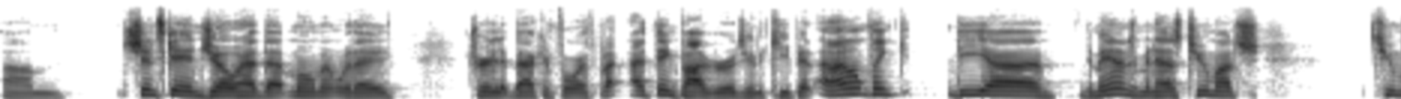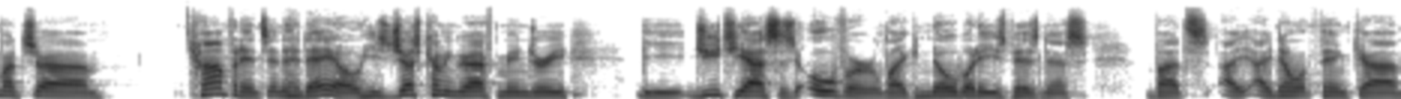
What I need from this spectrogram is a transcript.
Um, Shinsuke and Joe had that moment where they traded it back and forth, but I, I think Bobby Roode's to keep it. And I don't think the uh, the management has too much too much uh, confidence in Hideo. He's just coming back from injury. The GTS is over like nobody's business, but I, I don't think uh,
